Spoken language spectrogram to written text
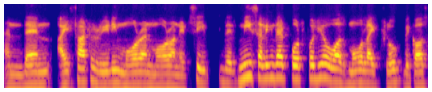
And then I started reading more and more on it. See, the, me selling that portfolio was more like fluke because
